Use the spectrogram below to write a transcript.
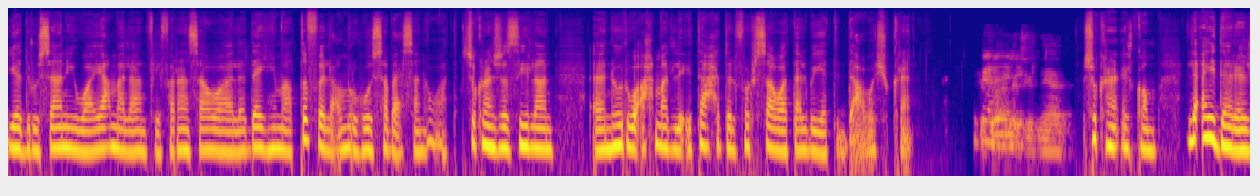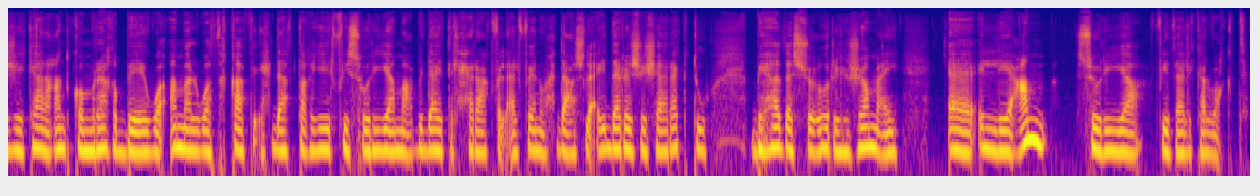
يدرسان ويعملان في فرنسا ولديهما طفل عمره سبع سنوات. شكرا جزيلا آه، نور وأحمد لإتاحة الفرصة وتلبية الدعوة. شكرا. شكرا لكم. لأي درجة كان عندكم رغبة وأمل وثقة في إحداث تغيير في سوريا مع بداية الحراك في 2011 لأي درجة شاركتوا بهذا الشعور الجمعي اللي عم سوريا في ذلك الوقت؟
